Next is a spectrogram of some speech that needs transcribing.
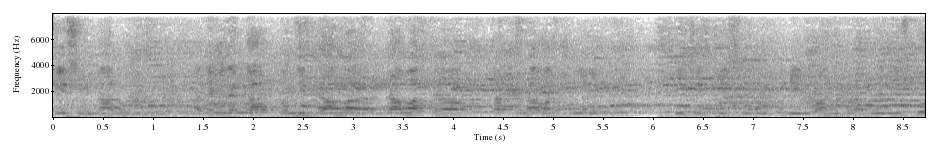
చేసి ఉన్నారు. అదేవిధంగా కొన్ని డ్రామా డ్రామా తరఫున వాళ్ళ పిల్లలకి టీచర్స్ చేసినందుకు నేను వారిని కూడా అభినందిస్తూ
